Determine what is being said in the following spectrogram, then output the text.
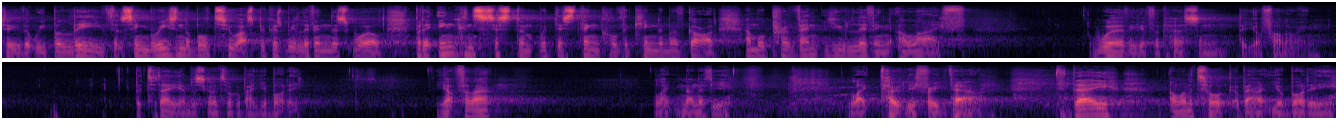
to, that we believe, that seem reasonable to us because we live in this world, but are inconsistent with this thing called the kingdom of God and will prevent you living a life worthy of the person that you're following. But today I'm just going to talk about your body. You up for that? Like none of you. like totally freaked out. Today I want to talk about your body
